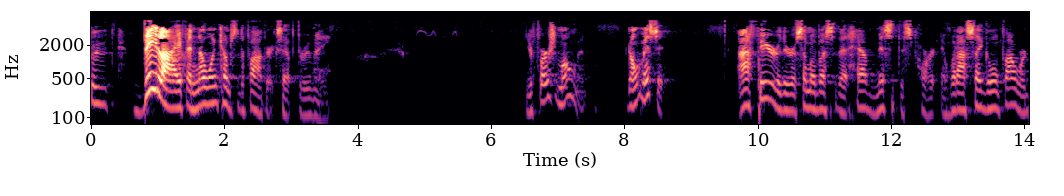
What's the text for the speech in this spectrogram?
truth, the life, and no one comes to the Father except through me. Your first moment, don't miss it. I fear there are some of us that have missed this part, and what I say going forward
